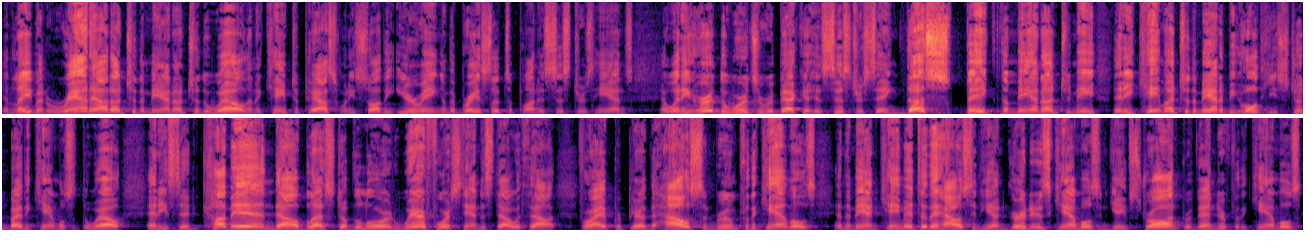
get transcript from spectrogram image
And Laban ran out unto the man unto the well. And it came to pass when he saw the earring and the bracelets upon his sister's hands, and when he heard the words of Rebekah his sister, saying, Thus spake the man unto me, that he came unto the man, and behold, he stood by the camels at the well. And he said, Come in, thou blessed of the Lord. Wherefore standest thou without? For I have prepared the house and room for the camels. And the man came into the house, and he ungirded his camels, and gave straw and provender for the camels,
